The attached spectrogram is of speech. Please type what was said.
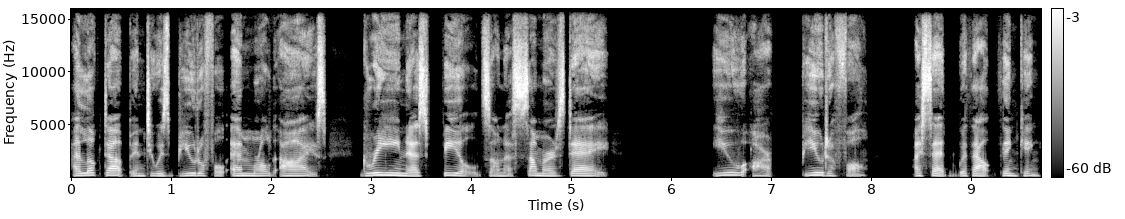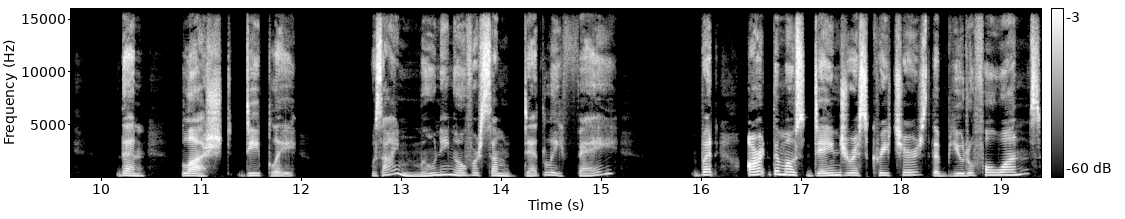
I looked up into his beautiful emerald eyes, green as fields on a summer's day. You are beautiful, I said without thinking, then blushed deeply. Was I mooning over some deadly fae? But aren't the most dangerous creatures the beautiful ones?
